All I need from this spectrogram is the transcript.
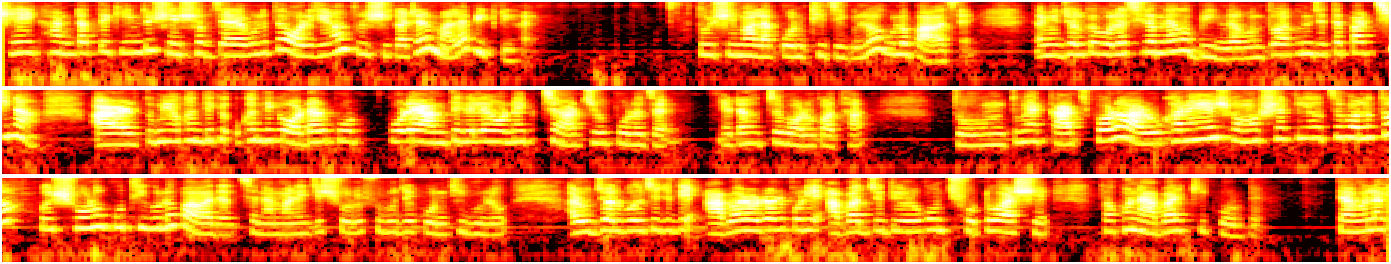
সেইখানটাতে কিন্তু সেই সব জায়গাগুলোতে অরিজিনাল তুলসী কাঠের মালা বিক্রি হয়। তুলসী মালা কণ্ঠি যেগুলো, ওগুলো পাওয়া যায়। তো আমি জলকে বলেছিলাম, দেখো, বৃন্দাবন তো এখন যেতে পারছি না। আর তুমি ওখান থেকে ওখান থেকে অর্ডার করে আনতে গেলে অনেক চার্জও পড়ে যায়। এটা হচ্ছে বড় কথা। তো তুমি এক কাজ করো, আর ওখানে সমস্যা কি হচ্ছে বলো তো? ওই সরু পুঁথিগুলো পাওয়া যাচ্ছে না। মানে যে সরু সরু যে কণ্ঠিগুলো আর উজ্জ্বল বলছে, যদি আবার অর্ডার করি, আবার যদি ওরকম ছোট আসে, তখন আবার কি করব? তাই আমি বললাম,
